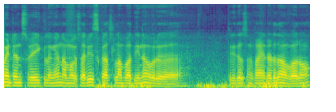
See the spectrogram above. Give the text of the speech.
மெயின்டெனன்ஸ் வெஹிக்கிளுங்க நம்ம சர்வீஸ் காஸ்ட்லாம் பார்த்திங்கன்னா ஒரு த்ரீ தௌசண்ட் ஃபைவ் ஹண்ட்ரட் தான் வரும்.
